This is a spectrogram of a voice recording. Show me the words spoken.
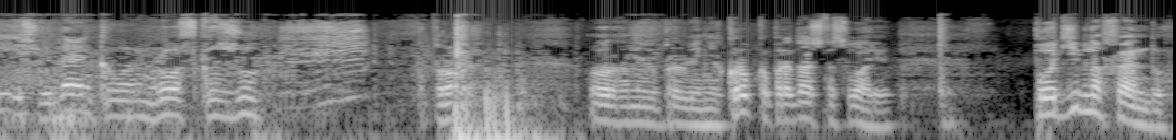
І швиденько вам розкажу про органи управління. Коробка передач на сварію. Подібна фенду.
